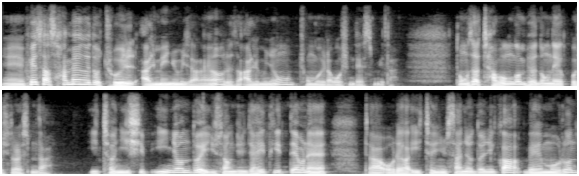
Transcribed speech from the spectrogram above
예, 회사 사명에도 조일 알루미늄이잖아요. 그래서 알루미늄 종목이라고 보시면 되겠습니다. 동사 자본금 변동 내역 보시도록 하겠습니다. 2022년도에 유상증자 했기 때문에 자 올해가 2024년도니까 매물은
